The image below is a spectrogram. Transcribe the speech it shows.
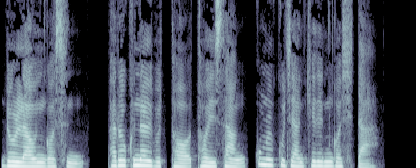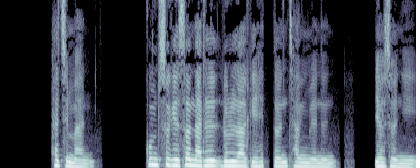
놀라운 것은 바로 그날부터 더 이상 꿈을 꾸지 않게 된 것이다. 하지만 꿈속에서 나를 놀라게 했던 장면은 여전히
